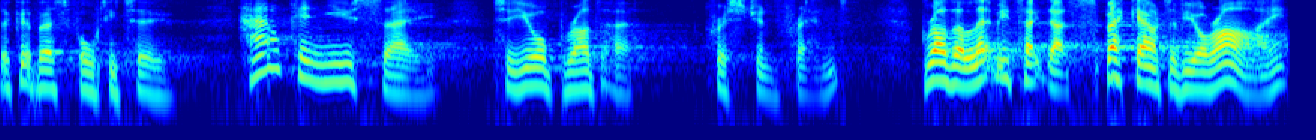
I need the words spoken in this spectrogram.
Look at verse 42. How can you say to your brother, Christian friend, Brother, let me take that speck out of your eye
